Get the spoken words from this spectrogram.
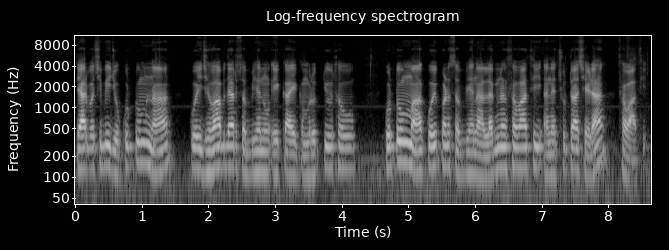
ત્યાર પછી બીજું, કુટુંબના કોઈ જવાબદાર સભ્યનું એકાએક મૃત્યુ થવું. કુટુંબમાં કોઈ પણ સભ્યના લગ્ન થવાથી અને છૂટાછેડા થવાથી.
